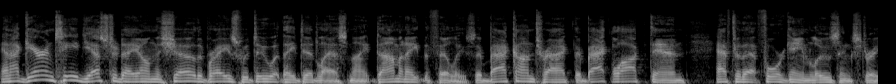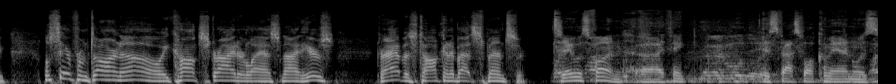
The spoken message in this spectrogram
And I guaranteed yesterday on the show the Braves would do what they did last night dominate the Phillies. They're back on track. They're back locked in after that four game losing streak. Let's hear from d'Arnaud. He caught Strider last night. Here's Travis talking about Spencer. Today was fun. Uh, I think his fastball command was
